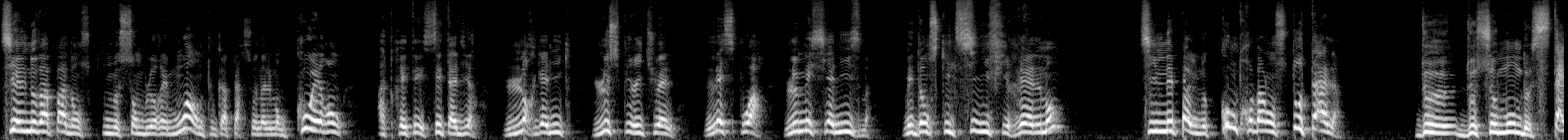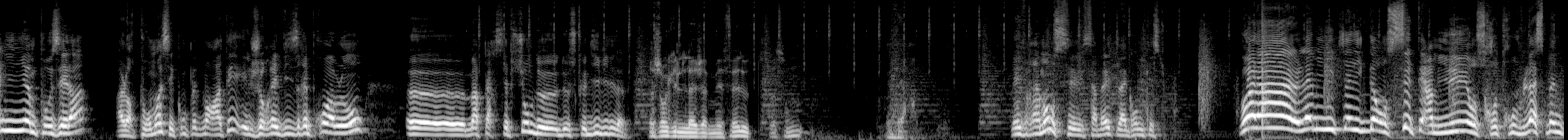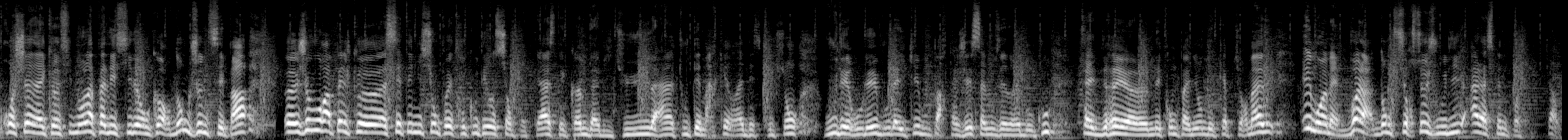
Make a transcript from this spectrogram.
Si elle ne va pas dans ce qui me semblerait, moi en tout cas personnellement, cohérent à traiter, c'est-à-dire l'organique, le spirituel, l'espoir, le messianisme, mais dans ce qu'il signifie réellement, s'il n'est pas une contrebalance totale de, de ce monde stalinien posé là, alors pour moi c'est complètement raté et je réviserai probablement euh, ma perception de, de ce que dit Villeneuve. Sachant qu'il l'a jamais fait de toute façon. On verra. Mais vraiment, c'est, ça va être la grande question. Voilà, la Minute Yannick Dans, c'est terminé. On se retrouve la semaine prochaine avec un film, on l'a pas décidé encore, donc je ne sais pas. Euh, je vous rappelle que cette émission peut être écoutée aussi en podcast, et comme d'habitude, hein, tout est marqué dans la description. Vous déroulez, vous likez, vous partagez, ça nous aiderait beaucoup. Ça aiderait euh, mes compagnons de Capture Mag et moi-même. Voilà, donc sur ce, je vous dis à la semaine prochaine. Ciao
